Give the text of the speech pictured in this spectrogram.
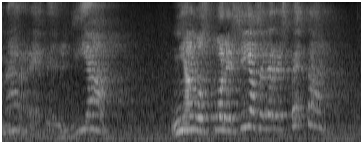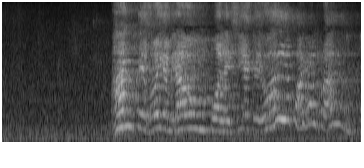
una rebeldía. Ni a los policías se le respeta. Antes, oiga, miraba un policía que dijo, ay, apaga el radio.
